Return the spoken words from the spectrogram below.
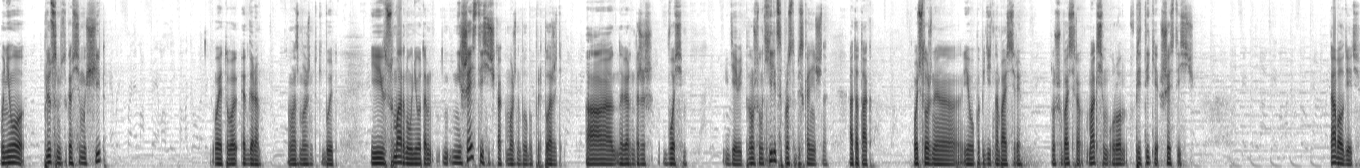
У него плюсом ко всему щит. У этого Эдгара возможно, таки будет. И суммарно у него там не 6 тысяч, как можно было бы предположить, а, наверное, даже 8 9, потому что он хилится просто бесконечно от атак. Очень сложно его победить на бастере. Потому что у бастера максимум урон в притыке 6 тысяч. Обалдеть.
